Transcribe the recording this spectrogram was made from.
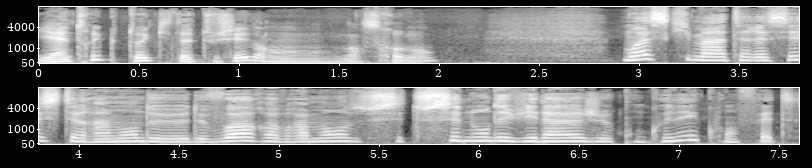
Il y a un truc, toi, qui t'a touché dans, dans ce roman? Moi, ce qui m'a intéressé, c'était vraiment de, de voir vraiment ces- tous ces noms des villages qu'on connaît, quoi, en fait.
